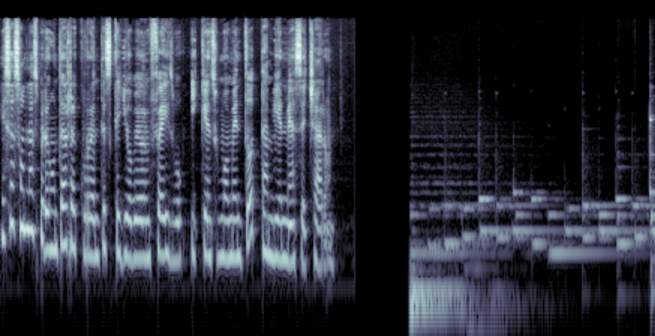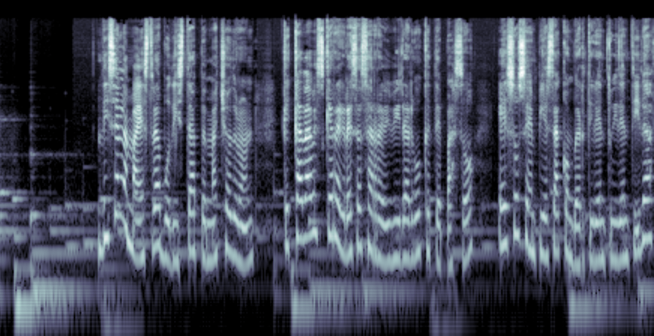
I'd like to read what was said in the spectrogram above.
Esas son las preguntas recurrentes que yo veo en Facebook y que en su momento también me acecharon. Dice la maestra budista Pema Chodron que cada vez que regresas a revivir algo que te pasó, eso se empieza a convertir en tu identidad.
